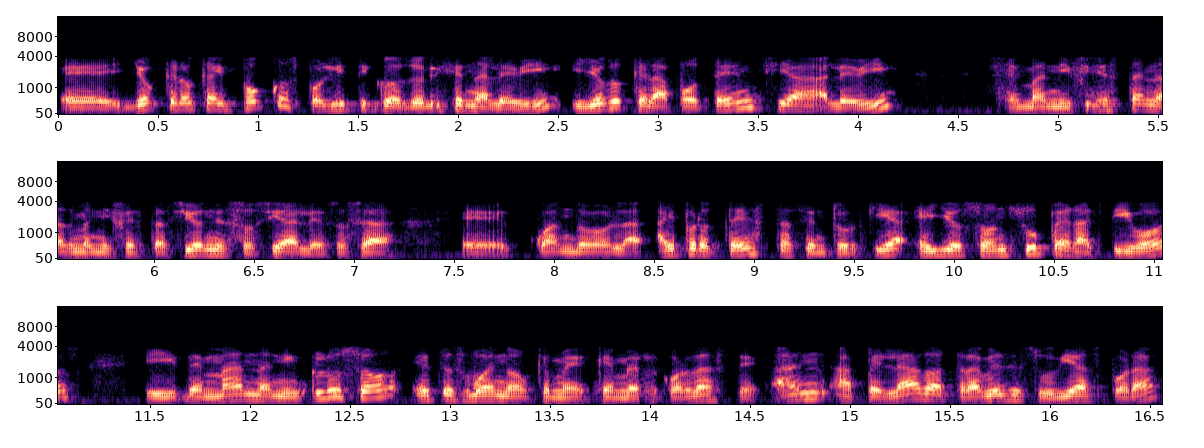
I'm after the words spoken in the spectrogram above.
eh, yo creo que hay pocos políticos de origen aleví y yo creo que la potencia aleví se manifiesta en las manifestaciones sociales, o sea, eh, cuando hay protestas en Turquía, ellos son súper activos y demandan, incluso, esto es bueno que me, que me recordaste, han apelado a través de su diáspora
